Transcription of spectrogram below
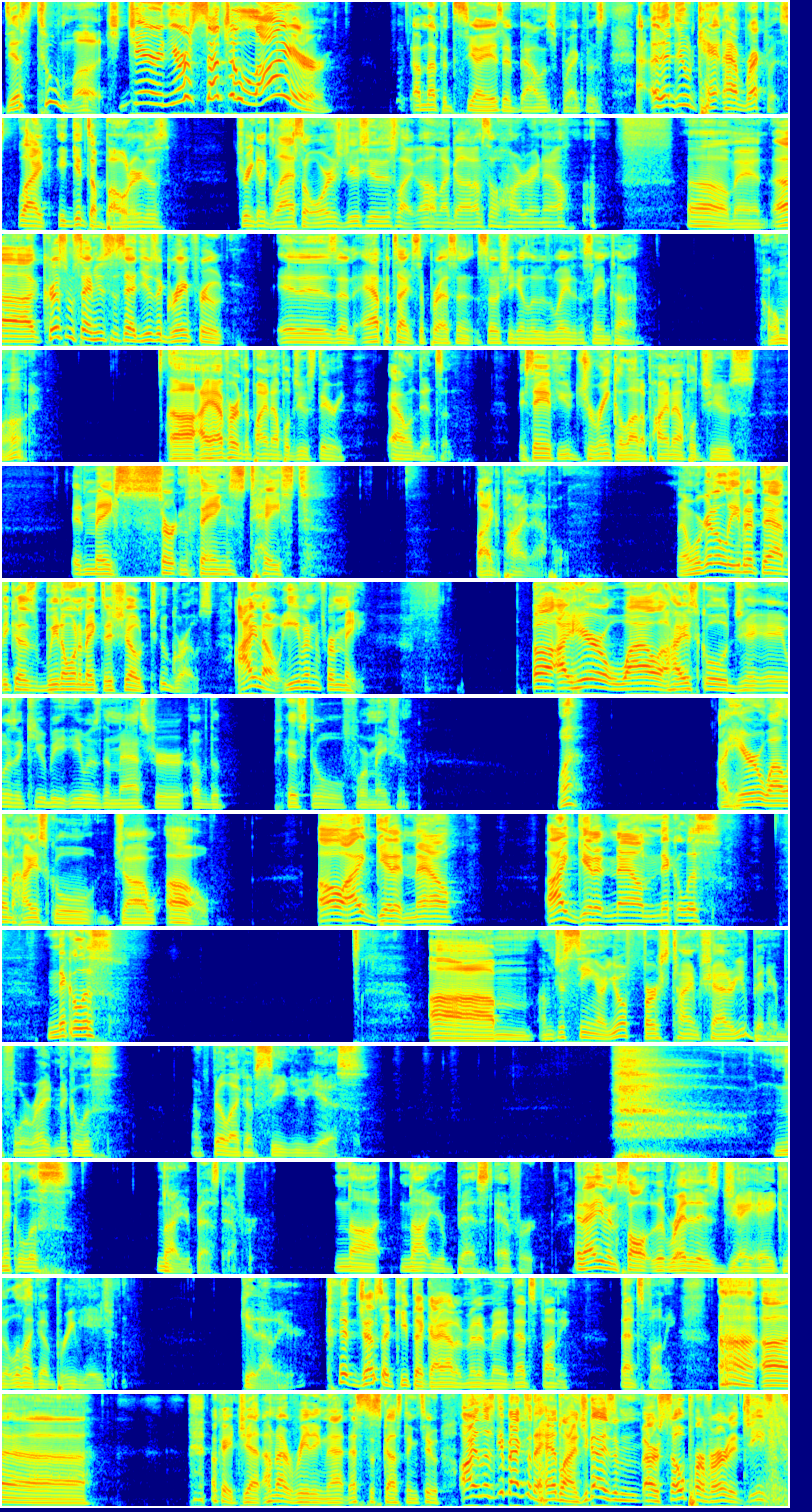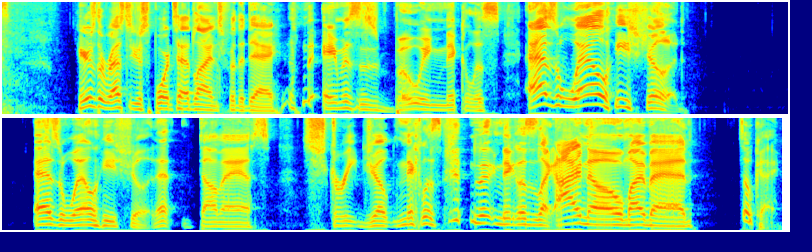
just too much. Jared, you're such a liar. I'm not the CIA said balanced breakfast. Uh, That dude can't have breakfast. Like he gets a boner just drinking a glass of orange juice. You're just like, oh my god, I'm so hard right now. oh man. Uh, Chris from Sam Houston said use a grapefruit. It is an appetite suppressant, so she can lose weight at the same time. Oh my. Uh, I have heard the pineapple juice theory, Alan Denson. They say if you drink a lot of pineapple juice, it makes certain things taste like pineapple. And we're going to leave it at that because we don't want to make this show too gross. I know, even for me. Uh, I hear while at high school, J.A. was a QB, he was the master of the pistol formation. What? I hear while in high school, Ja. Oh. Oh, I get it now. I get it now, Nicholas. Nicholas. Um, I'm just seeing. Are you a first time chatter? You've been here before, right, Nicholas? I feel like I've seen you. Yes. Nicholas, not your best effort. Not not your best effort. And I even saw it read it as JA because it looked like an abbreviation. Get out of here. Just to keep that guy out of Minute Maid. That's funny. That's funny. Uh, okay, Jet. I'm not reading that. That's disgusting too. All right, let's get back to the headlines. You guys are so perverted. Jesus. Here's the rest of your sports headlines for the day. Amos is booing Nicholas. As well he should. As well he should. That dumbass street joke. Nicholas Nicholas is like, I know, my bad. It's okay.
